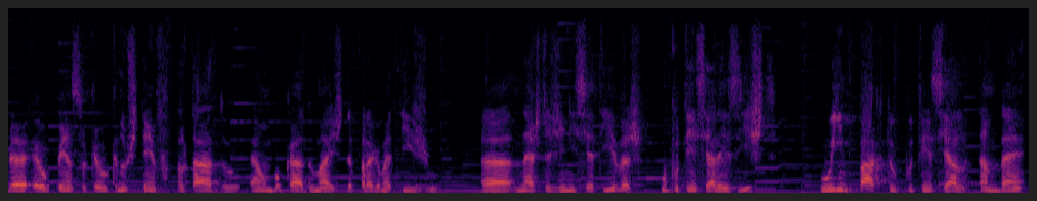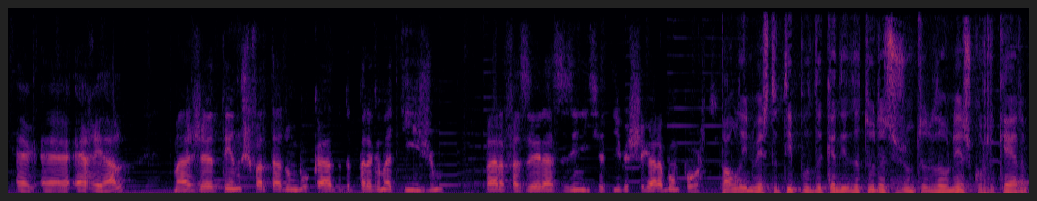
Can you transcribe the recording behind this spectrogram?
Uh, eu penso que o que nos tem faltado é um bocado mais de pragmatismo uh, nestas iniciativas. O potencial existe, o impacto potencial também é, é, é real, mas uh, tem-nos faltado um bocado de pragmatismo para fazer essas iniciativas chegar a bom porto. Paulino, este tipo de candidaturas junto da Unesco requer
